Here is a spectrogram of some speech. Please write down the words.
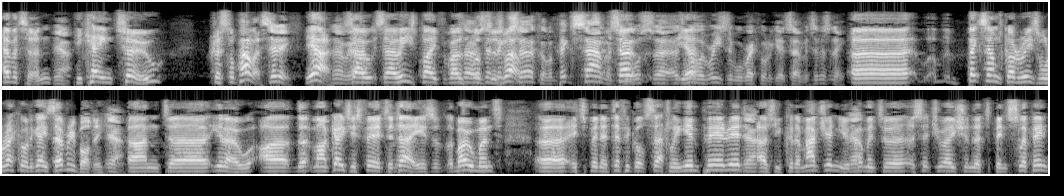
Everton, Yeah. he came to Crystal Palace. Did he? Yeah. So, are. so he's played for both so clubs it's a as big well. circle. And Big Sam, of So- course, uh, has yeah. got a reasonable record against Everton, hasn't he? Uh, Big Sam's got a reasonable record against everybody. Yeah. And, uh, you know, uh, the, my greatest fear today is at the moment, uh, it's been a difficult settling in period. Yeah. As you could imagine, you Yeah. come into a, a situation that's been slipping.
